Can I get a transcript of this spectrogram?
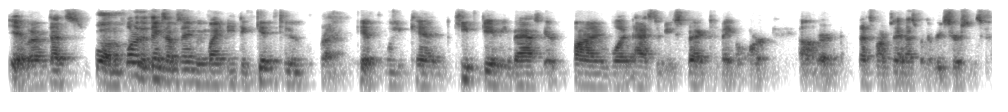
yeah, but that's, Well, one of the things I'm saying we might need to get to. Right. If we can keep the gabion basket, find what has to be spec to make it work. Um, that's what I'm saying, that's what the research is.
